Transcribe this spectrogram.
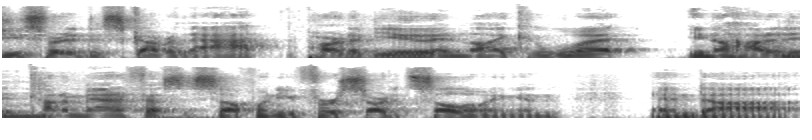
you sort of discover that part of you, and like what you know, how did it Mm. kind of manifest itself when you first started soloing, and and uh,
